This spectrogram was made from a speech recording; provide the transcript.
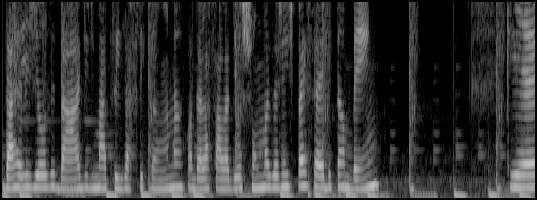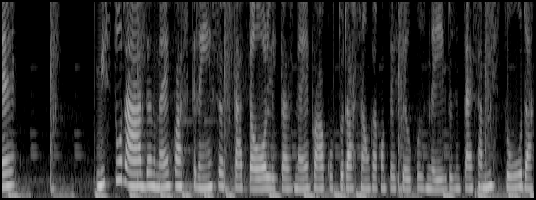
da religiosidade de matriz africana, quando ela fala de Oxum, mas a gente percebe também que é misturada, né, com as crenças católicas, né, com a aculturação que aconteceu com os negros. Então essa mistura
